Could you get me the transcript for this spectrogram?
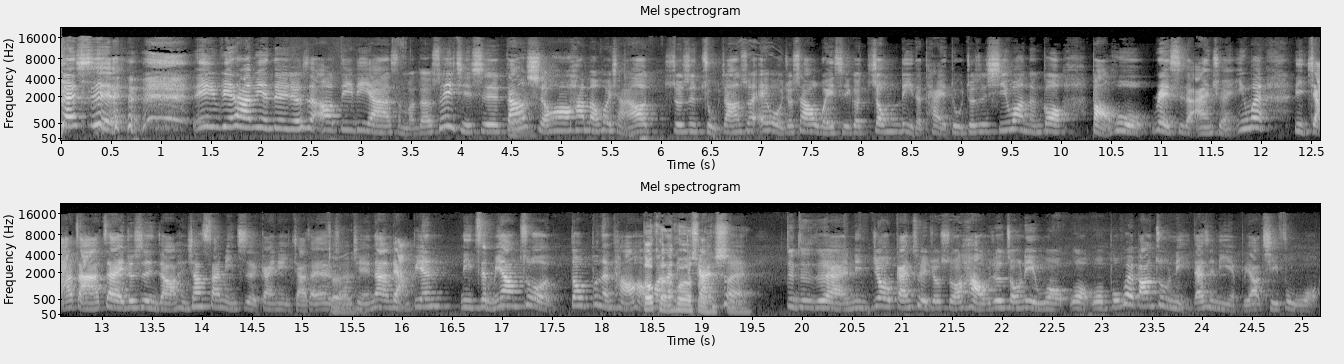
但是另一边他面对就是奥地利啊什么的，所以其实当时候他们会想要就是主张说，哎，我就是要维持一个中立的态度，就是希望能够保护瑞士的安全，因为你夹杂在就是你知道很像三明治的概念夹在在中间，那两边你怎么样做都不能讨好的话，都可能那你就会有损失。干脆。对对对，你就干脆就说好，我就是中立，我我我不会帮助你，但是你也不要欺负我，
